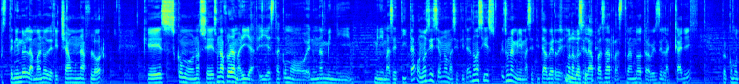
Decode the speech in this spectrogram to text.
pues teniendo en la mano derecha una flor que es como, no sé, es una flor amarilla y está como en una mini mini macetita, o no sé si sea una macetita, no, sí, es, es una mini macetita verde y pues se la pasa arrastrando a través de la calle, pero como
